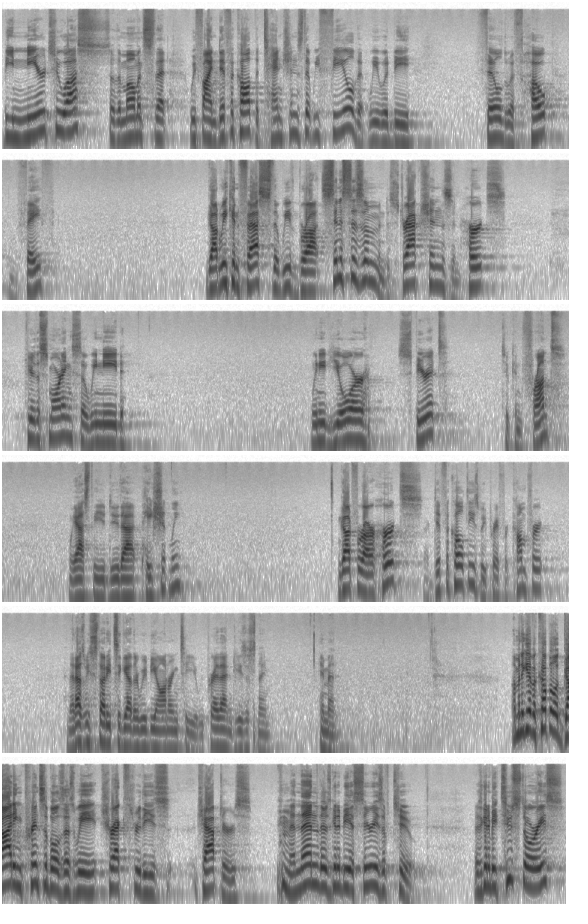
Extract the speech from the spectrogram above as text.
be near to us so the moments that we find difficult, the tensions that we feel, that we would be filled with hope and faith. God, we confess that we've brought cynicism and distractions and hurts here this morning, so we need we need your spirit to confront. We ask that you do that patiently. God, for our hurts, our difficulties, we pray for comfort. And that as we study together, we'd be honoring to you. We pray that in Jesus' name. Amen. I'm going to give a couple of guiding principles as we trek through these chapters. and then there's going to be a series of two. There's going to be two stories,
